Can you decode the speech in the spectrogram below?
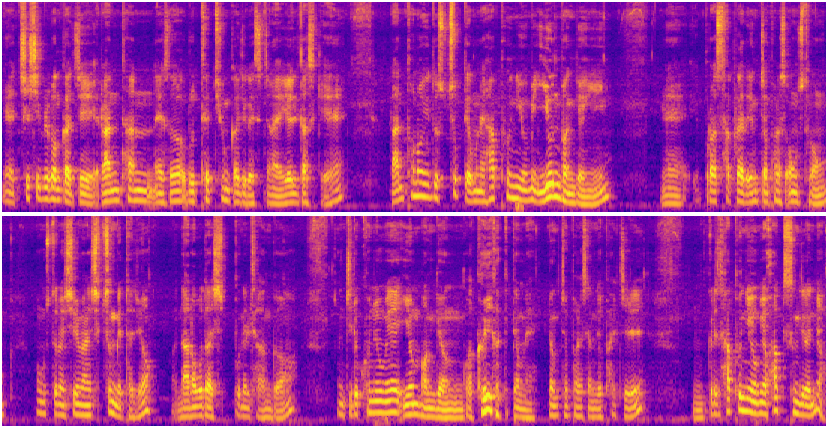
71번까지 란탄에서 루테튬까지가 있었잖아요 15개. 란타노이드 수축 때문에 하프니움의 이온 반경이 예, 플러스 사카이드 0.84 옹스트롱. 옹스트롱은 10만 10승메타죠. 나노보다 10분의 1 작은 거. 지르코늄의 이온 반경과 거의 같기 때문에 0.84, 0.87 음, 그래서 하프니움의 화학 성질은요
